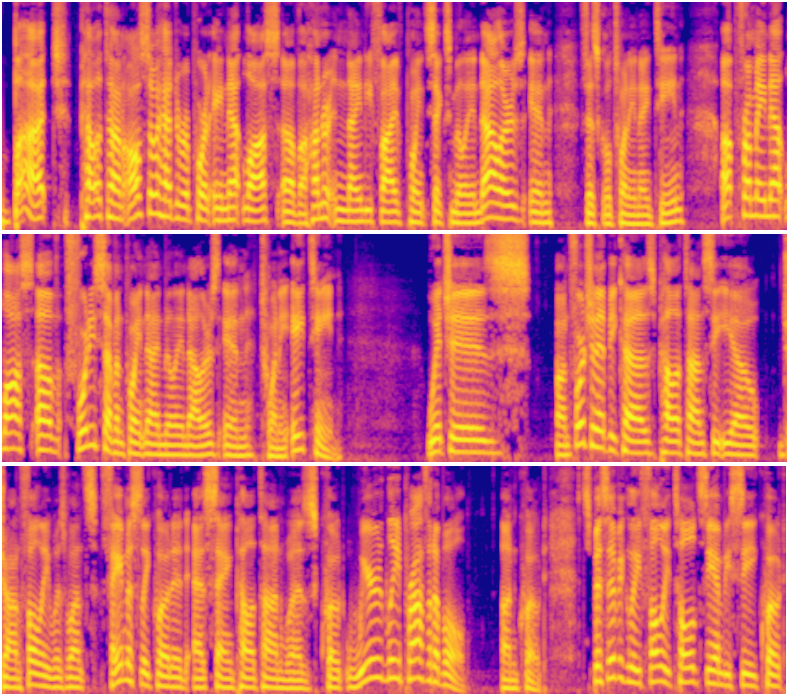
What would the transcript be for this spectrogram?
But Peloton also had to report a net loss of $195.6 million in fiscal 2019, up from a net loss of $47.9 million in 2018, which is unfortunate because Peloton CEO John Foley was once famously quoted as saying Peloton was, quote, weirdly profitable, unquote. Specifically, Foley told CNBC, quote,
